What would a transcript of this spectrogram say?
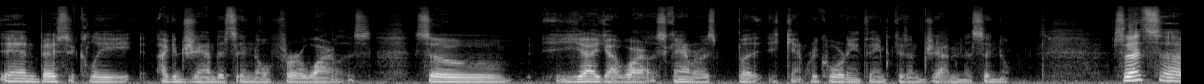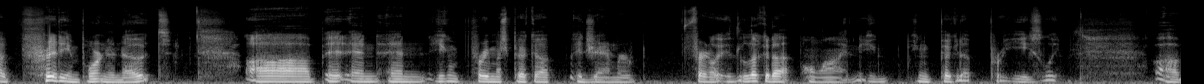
and basically I could jam the signal for a wireless. So yeah, you got wireless cameras, but you can't record anything because I'm jamming the signal. So that's uh, pretty important to note. Uh, it, and and you can pretty much pick up a jammer fairly. Look it up online. You, you can pick it up pretty easily. Uh,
